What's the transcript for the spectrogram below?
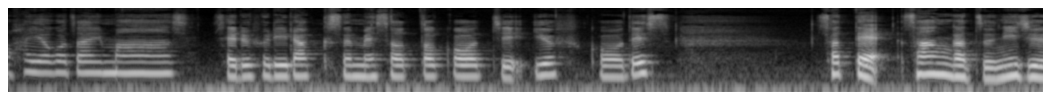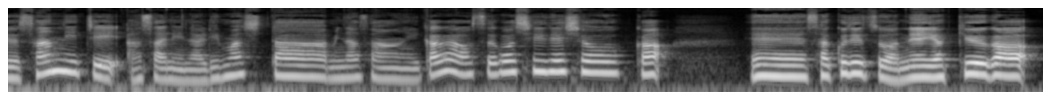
おはようございます。セルフリラックスメソッドコーチ、ゆふこです。さて、3月23日朝になりました。皆さんいかがお過ごしでしょうか、えー、昨日はね、野球が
